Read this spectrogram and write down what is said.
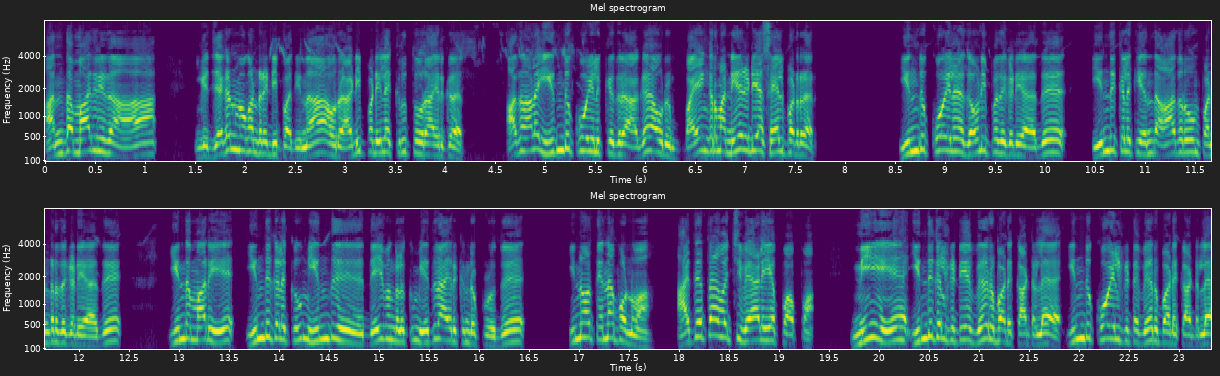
அந்த மாதிரி தான் இங்க ஜெகன்மோகன் ரெட்டி பாத்தீங்கன்னா அவர் அடிப்படையில கிறிஸ்துவரா இருக்கிறார். அதனால இந்து கோயிலுக்கு எதிராக அவர் பயங்கரமா நேரடியா செயல்படுறார். இந்து கோயிலை கவனிப்பது கிடையாது. இந்துக்களுக்கு எந்த ஆதரவும் பண்றது கிடையாது. இந்த மாதிரி இந்துக்களுக்கும் இந்து தெய்வங்களுக்கும் எதிராக இருக்கின்ற பொழுது இன்னொருத்த என்ன பண்ணுவான்? அதைத்தான் வச்சு வேலையை பார்ப்பான். நீ இந்துக்கள்கிட்டயே வேறுபாடு காட்டல இந்து கோயில்கிட்ட வேறுபாடு காட்டல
